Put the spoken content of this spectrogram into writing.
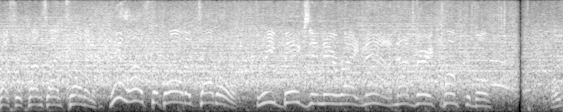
Pressure comes on Tillman. He lost the ball to double. Three bigs in there right now. Not very comfortable. Oh.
